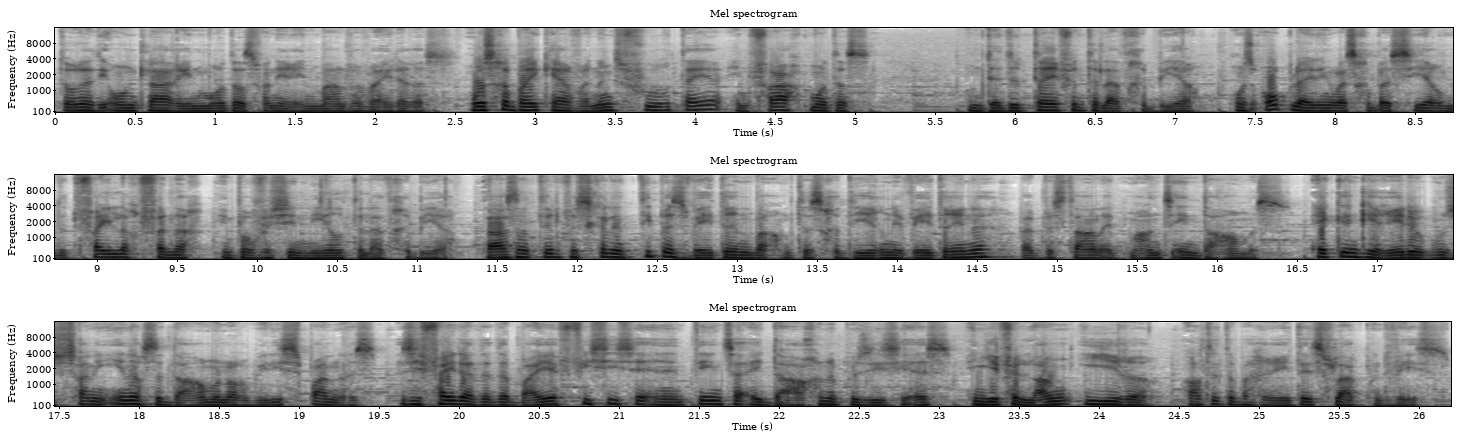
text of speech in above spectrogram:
totdat die onklare renmotors van die renbaan verwyder is. Ons gebruik herwinningsvoertuie en vragmotors om dit doeltreffend te laat gebeur. Ons opleiding was gebaseer om dit veilig, vinnig en professioneel te laat gebeur. Daar is natuurlik verskillende tipes wetrenbeamptes gedurende wetrenne wat bestaan uit mans en dames. Ek dink die rede hoekom Susan die enigste dame nog by die span is, is die feit dat dit 'n baie fisiese en intense uitdagende posisie is en jy vir lang ure altyd op 'n gereedheidsvlak moet wees.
